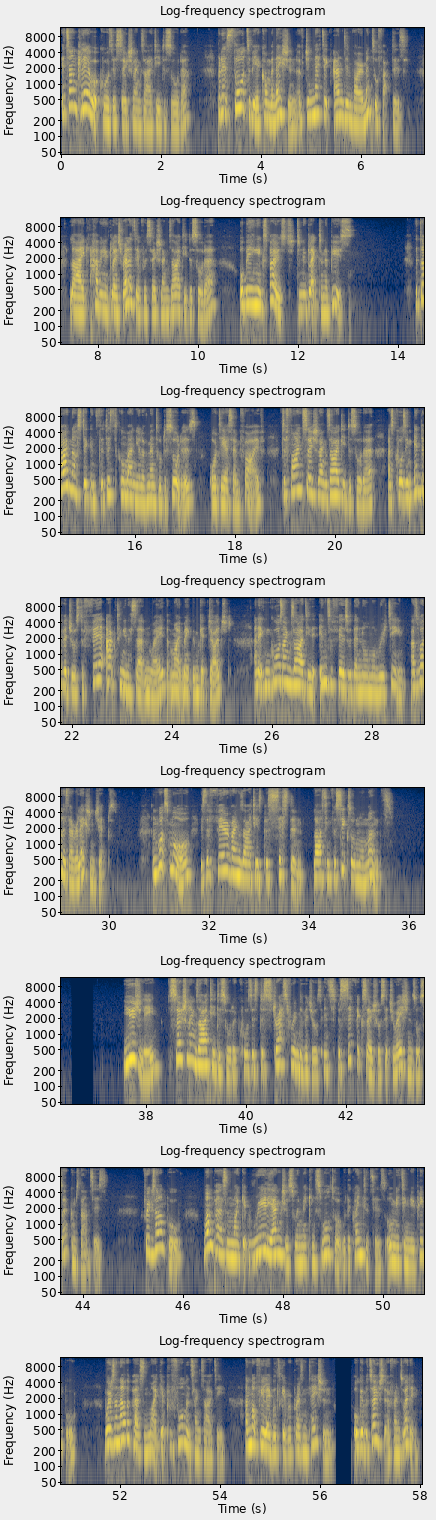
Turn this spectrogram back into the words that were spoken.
It's unclear what causes social anxiety disorder, but it's thought to be a combination of genetic and environmental factors, like having a close relative with social anxiety disorder or being exposed to neglect and abuse. The Diagnostic and Statistical Manual of Mental Disorders, or DSM 5, defines social anxiety disorder as causing individuals to fear acting in a certain way that might make them get judged, and it can cause anxiety that interferes with their normal routine, as well as their relationships. And what's more is the fear of anxiety is persistent, lasting for six or more months. Usually, social anxiety disorder causes distress for individuals in specific social situations or circumstances. For example, one person might get really anxious when making small talk with acquaintances or meeting new people, whereas another person might get performance anxiety and not feel able to give a presentation or give a toast at a friend's wedding.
